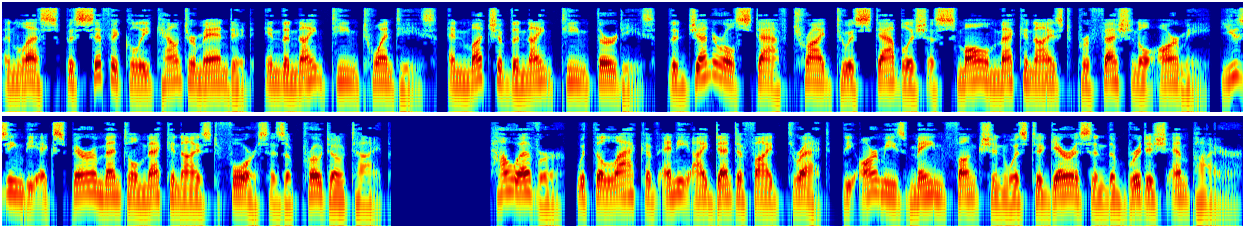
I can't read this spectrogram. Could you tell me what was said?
unless specifically countermanded. In the 1920s, and much of the 1930s, the General Staff tried to establish a small mechanized professional army, using the experimental mechanism mechanized force as a prototype. However, with the lack of any identified threat, the Army's main function was to garrison the British Empire.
